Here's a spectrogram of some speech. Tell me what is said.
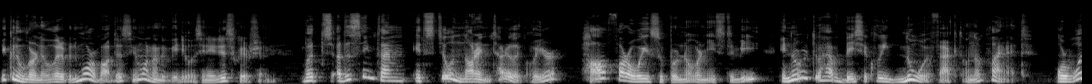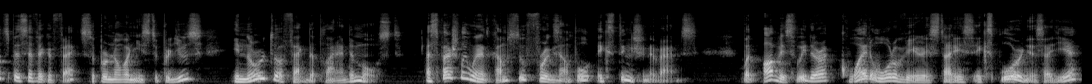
You can learn a little bit more about this in one of the videos in the description. But at the same time, it's still not entirely clear how far away supernova needs to be in order to have basically no effect on the planet, or what specific effect supernova needs to produce in order to affect the planet the most, especially when it comes to, for example, extinction events. But obviously there are quite a lot of various studies exploring this idea,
